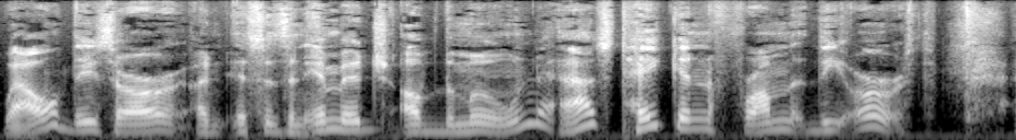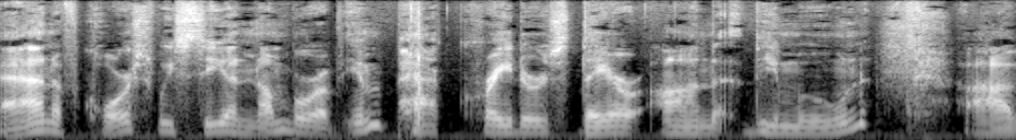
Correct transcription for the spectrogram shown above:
Well, these are this is an image of the moon as taken from the Earth. And of course, we see a number of impact craters there on the moon. Uh,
